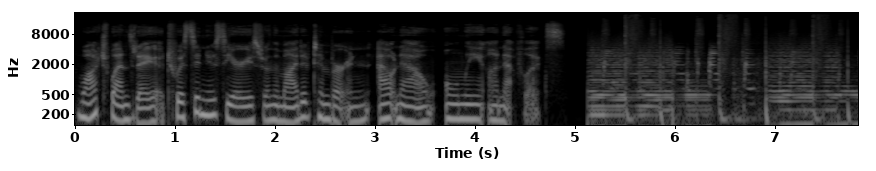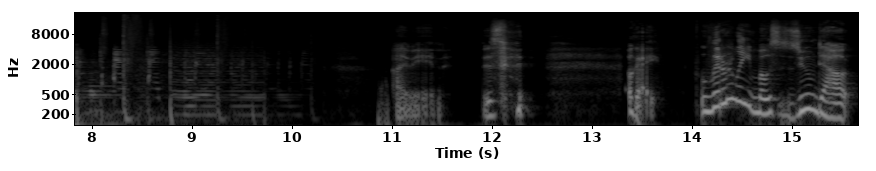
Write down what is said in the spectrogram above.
Watch Wednesday, a twisted new series from the mind of Tim Burton, out now only on Netflix. I mean, this. okay. Literally, most zoomed out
